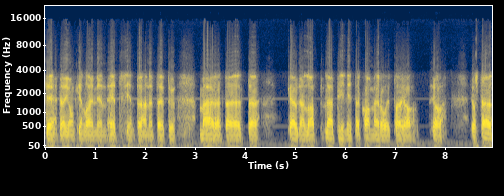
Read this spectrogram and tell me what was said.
tehdä jonkinlainen etsintä. Hänen täytyy määrätä, että käydään läpi niitä kameroita ja, ja jos tämä,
